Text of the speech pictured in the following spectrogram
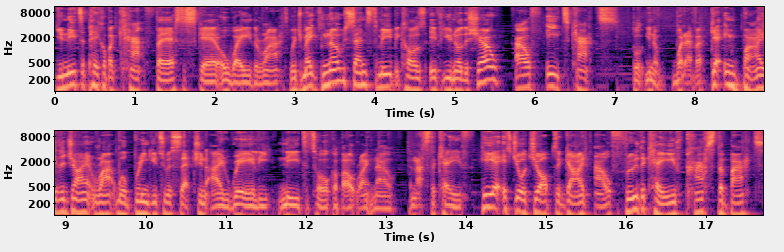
You need to pick up a cat first to scare away the rat, which makes no sense to me because if you know the show, Alf eats cats but you know, whatever. Getting by the giant rat will bring you to a section I really need to talk about right now, and that's the cave. Here it's your job to guide Alf through the cave past the bats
